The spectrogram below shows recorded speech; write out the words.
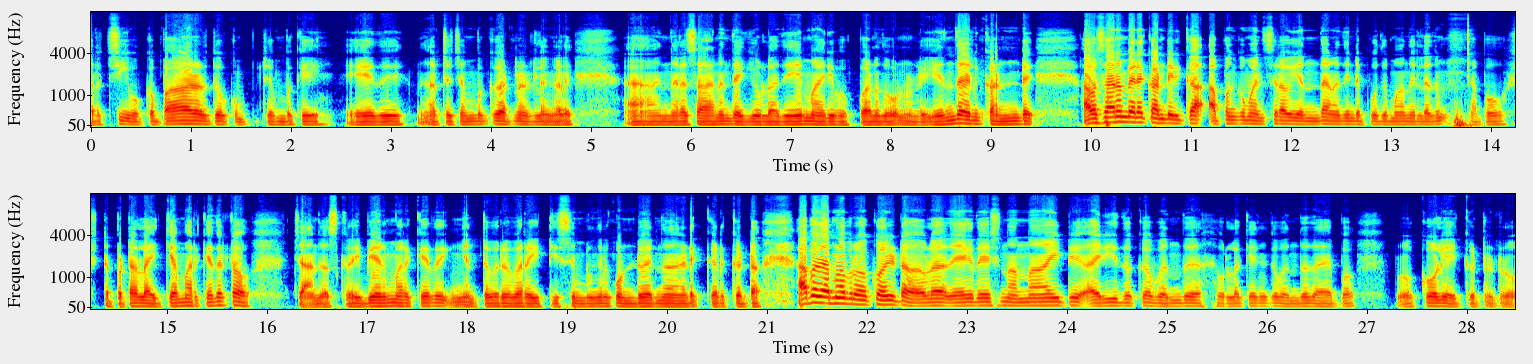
ഇറച്ചിയും ഒക്കെ പാടെടുത്ത് വെക്കും ചെമ്പക്കേ. ഏത് നേർച്ച ചെമ്പക്ക് കട്ടിട്ടില്ല നിങ്ങൾ ഇന്നലെ സാധനം തികയുള്ളൂ. അതേമാതിരി വെപ്പാണ് തോന്നുന്നുണ്ട്. എന്തായാലും കണ്ട് അവസാനം വരെ കണ്ടിരിക്കുക അപ്പം നമുക്ക് മനസ്സിലാവും എന്താണ് ഇതിന്റെ പുതുമ എന്നുള്ളതും. അപ്പോൾ ഇഷ്ടപ്പെട്ടാൽ ലൈക്ക് ചെയ്യാൻ മറക്കരുത് കേട്ടോ ചാനൽ സബ്സ്ക്രൈബ് ചെയ്യാനും മറക്കരുത്. ഇങ്ങനത്തെ ഓരോ വെറൈറ്റി സിമ്പിൾ ഇങ്ങനെ കൊണ്ടുവരുന്നതാണ് ഇടയ്ക്ക് ഇടയ്ക്ക് കേട്ടോ അപ്പോൾ നമ്മളെ ബ്രോക്കോളി കേട്ടോ അവിടെ ഏകദേശം നന്നായിട്ട് അരി ഇതൊക്കെ വെന്ത് ഉരുളക്കിഴങ്ങൊക്കെ വെന്തതായപ്പോൾ ബ്രോക്കോളി ആയിക്കിട്ടിട്ടോ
